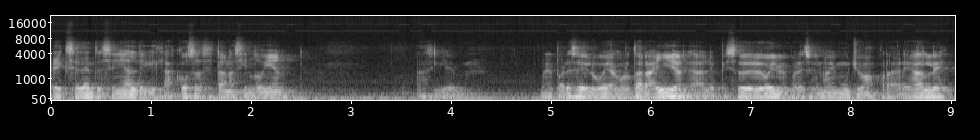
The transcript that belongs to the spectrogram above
excelente señal de que las cosas se están haciendo bien. Así que me parece que lo voy a cortar ahí al, episodio de hoy, me parece que no hay mucho más para agregarle.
